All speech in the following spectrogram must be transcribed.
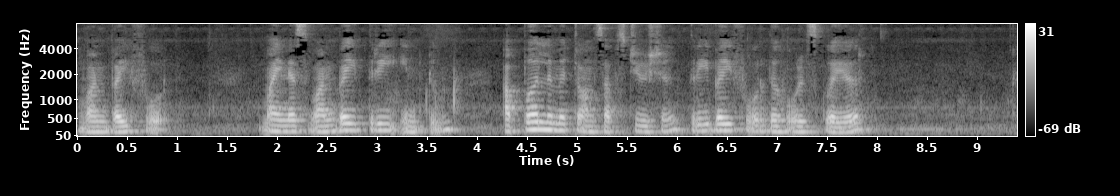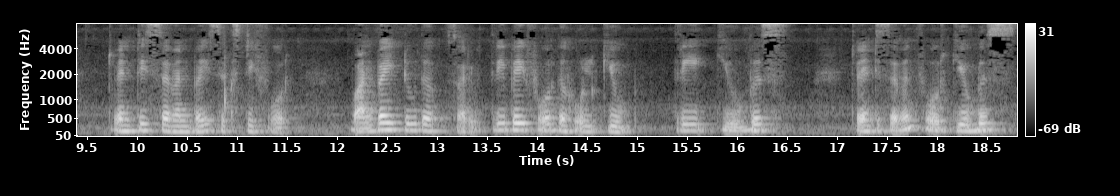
1 by 4 minus 1 by 3 into upper limit on substitution 3 by 4 the whole square 27 by 64 1 by 2 the sorry 3 by 4 the whole cube. 3 cube is 27 4 cube is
